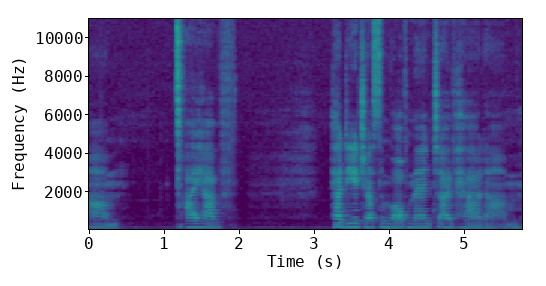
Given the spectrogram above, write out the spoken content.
Um, I have had DHS involvement. I've had um,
